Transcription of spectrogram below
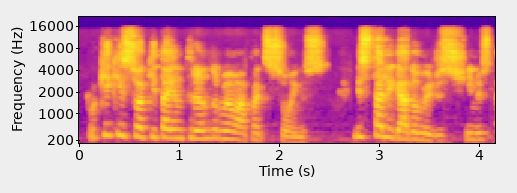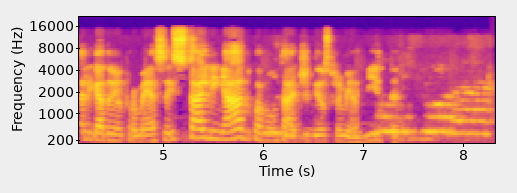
Por que, que isso aqui está entrando no meu mapa de sonhos? Isso está ligado ao meu destino, isso está ligado à minha promessa, isso está alinhado com a vontade de Deus para minha vida.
